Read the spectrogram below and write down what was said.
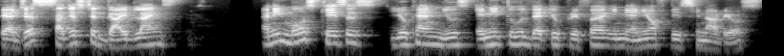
They are just suggested guidelines. And in most cases, you can use any tool that you prefer in any of these scenarios.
